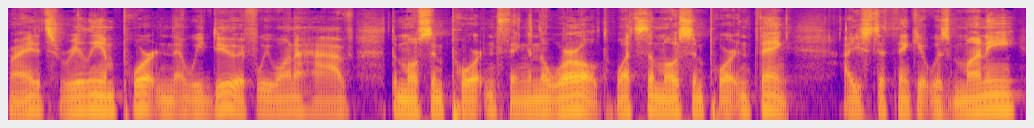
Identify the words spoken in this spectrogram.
right? It's really important that we do if we want to have the most important thing in the world. What's the most important thing? I used to think it was money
